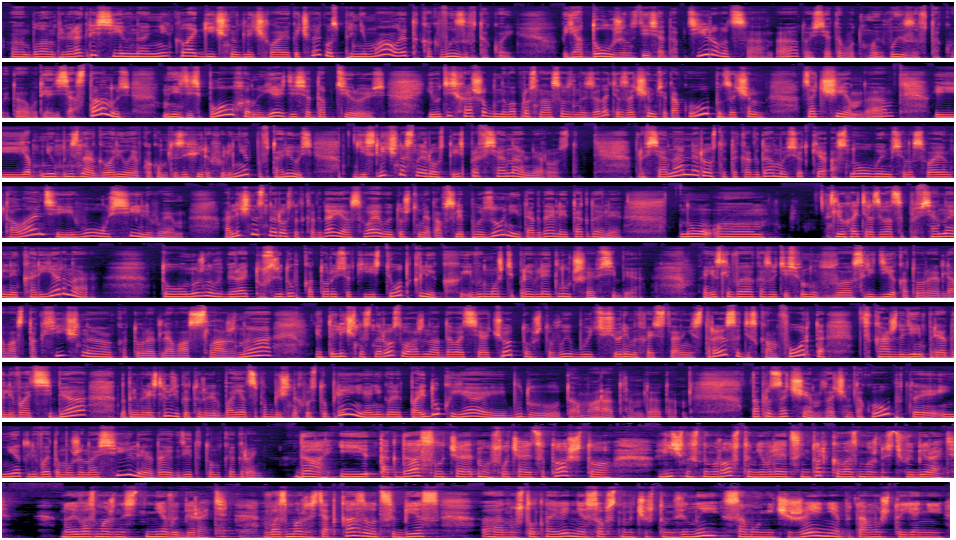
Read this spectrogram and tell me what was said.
э, была, например, агрессивна, не экологична для человека. И человек воспринимал это как вызов такой. Я должен здесь адаптироваться, да, то есть это вот мой вызов такой, да, вот я здесь останусь, мне здесь плохо, но я здесь адаптируюсь. И вот здесь хорошо бы на вопрос на осознанность задать, а зачем тебе такой опыт, зачем, зачем, да? И я не, не знаю, говорила я в каком-то из эфиров или нет, повторюсь, есть личностный рост, есть профессиональный рост. Профессиональный рост – это когда мы все-таки основываемся на своем таланте и его усиливаем. А личностный рост – это когда я осваиваю то, что у меня там в слепой зоне и так далее, и так далее. Ну, э, если вы хотите развиваться профессионально и карьерно, то нужно выбирать ту среду, в которой все-таки есть отклик, и вы можете проявлять лучшее в себе. А если вы оказываетесь ну, в среде, которая для вас токсична, которая для вас сложна, это личностный рост, важно отдавать себе отчет, в том, что вы будете все время ходить в состоянии стресса, дискомфорта, каждый день преодолевать себя. Например, есть люди, которые боятся публичных выступлений, и они говорят, пойду-ка я и буду там оратором. Да, там. Вопрос, зачем? Зачем такой опыт? И нет ли в этом уже насилия, да, и где эта тонкая грань? Да, и тогда случай- ну, случается то, что личностным ростом является не только возможность выбирать, но и возможность не выбирать. Возможность отказываться без э, ну, столкновения с собственным чувством вины, самоуничижения, потому что я не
